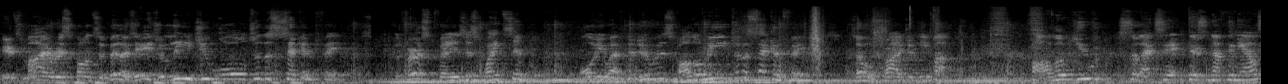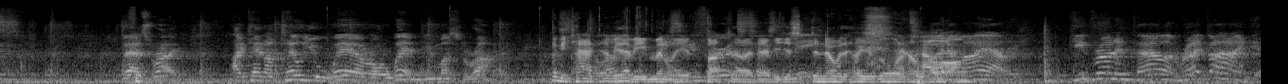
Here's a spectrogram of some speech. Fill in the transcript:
It's my responsibility to lead you all to the second phase. The first phase is quite simple. All you have to do is follow me to the second phase. So try to keep up. Follow you? So that's it? There's nothing else? That's right. I cannot tell you where or when you must arrive. That'd be tact. That'd be, that'd be mentally fucked though. Right there, if you just didn't know where the hell you're going, how How long. long? My alley. Keep running, pal. I'm right behind you.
